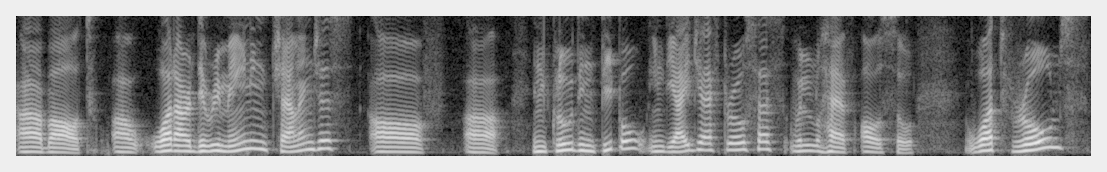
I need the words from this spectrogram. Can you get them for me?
about uh, what are the remaining challenges of uh, including people in the IGF process. We'll have also what roles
